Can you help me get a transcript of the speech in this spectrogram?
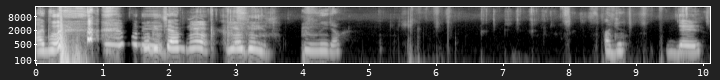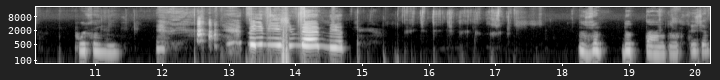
ay bu bunu Bugün. yiyeceğim. Ne? Yiyeceğiz. Yiyeceğim. Acı. Değil. Pusen yiyiz. Benim yiyişim beğenmiyor. Üzüm. Dut daha doğrusu. Üzüm.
